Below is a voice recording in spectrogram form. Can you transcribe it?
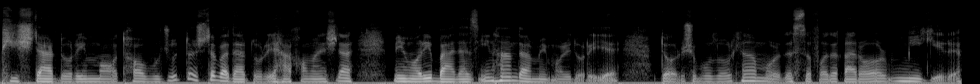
پیش در دوره مادها وجود داشته و در دوره هخامنشی در معماری بعد از این هم در معماری دوره داریوش بزرگ هم مورد استفاده قرار می‌گیره.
